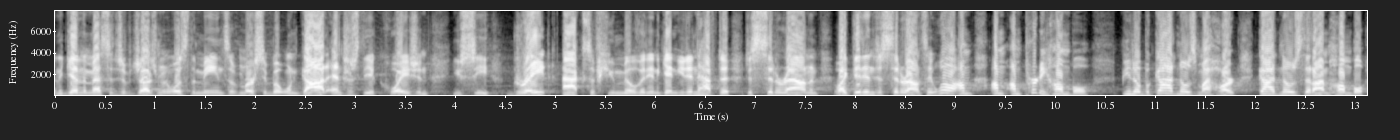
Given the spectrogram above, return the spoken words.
And again, the message of judgment was the means of mercy. But when God enters the equation, you see great acts of humility. And again, you didn't have to just sit around and, like, they didn't just sit around and say, Well, I'm, I'm, I'm pretty humble, you know, but God knows my heart. God knows that I'm humble.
